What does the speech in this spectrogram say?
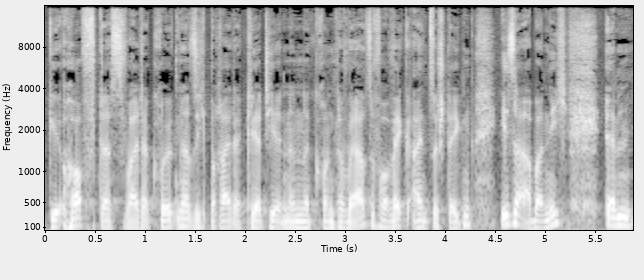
gehofft, dass Walter Krögner sich bereit erklärt, hier in eine Kontroverse vorweg einzustecken. Ist er aber nicht. Ähm,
